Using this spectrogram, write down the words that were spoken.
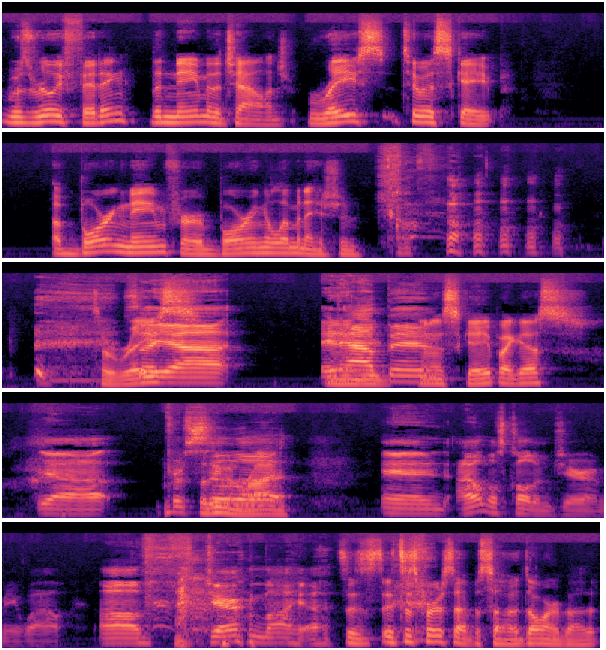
was really fitting? The name of the challenge: Race to Escape. A boring name for a boring elimination. It's a race. So yeah, it and happened. Can escape, I guess. Yeah, Priscilla and I almost called him Jeremy. Wow, um, Jeremiah. It's his, it's his first episode. Don't worry about it.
